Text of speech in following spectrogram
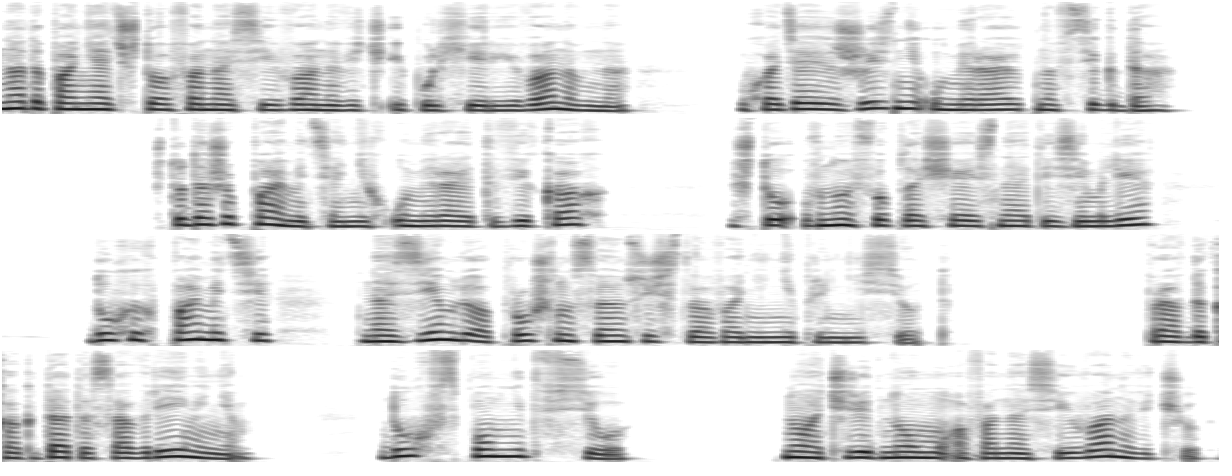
Надо понять, что Афанасий Иванович и Пульхерия Ивановна, уходя из жизни, умирают навсегда, что даже память о них умирает в веках, и что, вновь воплощаясь на этой земле, дух их памяти на землю о прошлом своем существовании не принесет. Правда, когда-то со временем дух вспомнит все, но очередному Афанасию Ивановичу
